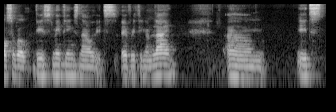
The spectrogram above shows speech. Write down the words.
Also, well, these meetings now it's everything online. Um, it's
